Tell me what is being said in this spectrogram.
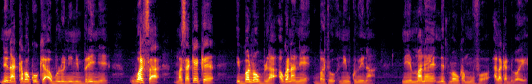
ne na kabako kɛ aw bolo ni nin bere in ye walisa masakɛ kɛ i balimaw bila aw kana ne bato nin kulu in na nin ye mana ye ne tun b'aw ka mun fɔ ala ka dubaw ye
